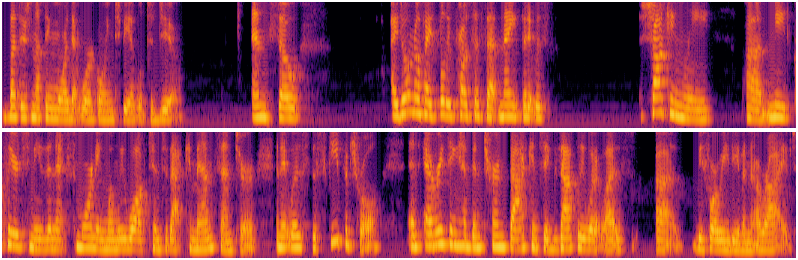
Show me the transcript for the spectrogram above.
but there's nothing more that we're going to be able to do. And so i don't know if i fully processed that night but it was shockingly uh, made clear to me the next morning when we walked into that command center and it was the ski patrol and everything had been turned back into exactly what it was uh, before we'd even arrived.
